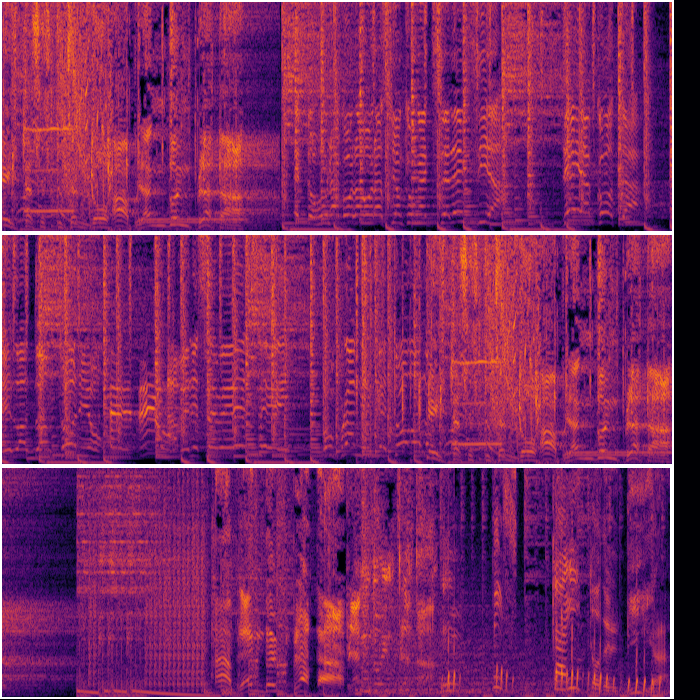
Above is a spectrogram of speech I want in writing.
Estás escuchando Hablando en Plata. Esto es una colaboración con excelencia de Acosta, Eduardo Antonio, a ver con Frank, que todo Estás escuchando Hablando en Plata. Hablando en Plata. Hablando en Plata. El pescadito del día.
